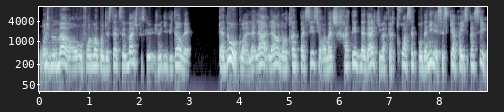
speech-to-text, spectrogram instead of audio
Moi, je me marre au fond de moi quand je stade ce match parce que je me dis, putain, mais cadeau, quoi. Là, là, là, on est en train de passer sur un match raté de Nadal qui va faire 3-7 pour Daniel et c'est ce qui a failli se passer.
